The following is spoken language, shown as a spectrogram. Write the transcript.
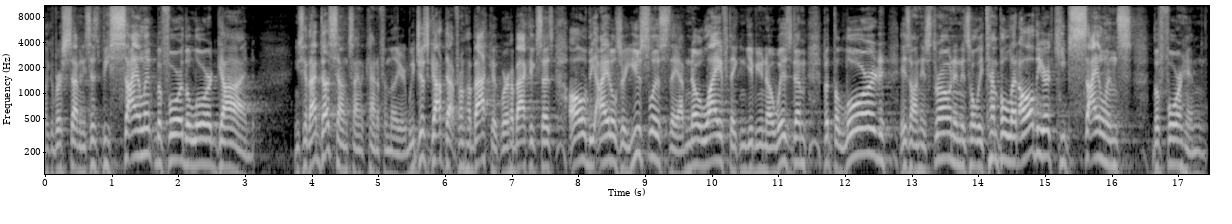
Look at verse 7. He says, Be silent before the Lord God. You say, that does sound kind of familiar. We just got that from Habakkuk, where Habakkuk says, All of the idols are useless, they have no life, they can give you no wisdom, but the Lord is on his throne in his holy temple. Let all the earth keep silence before him.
